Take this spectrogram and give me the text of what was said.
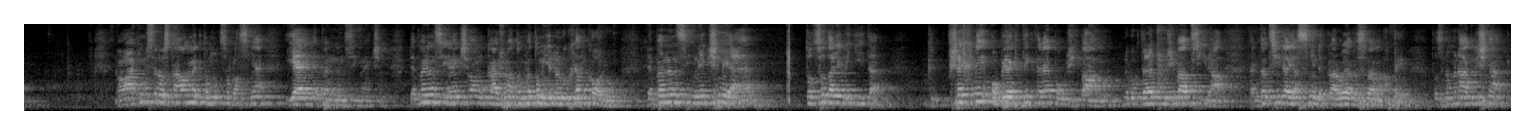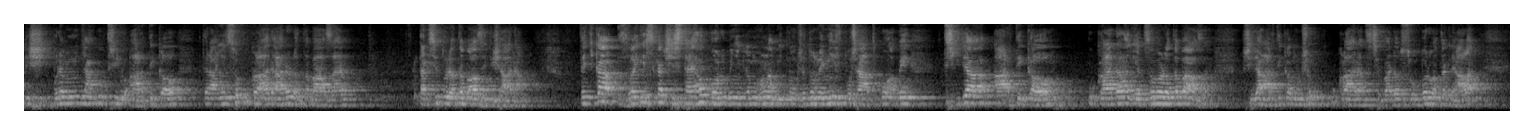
No a tím se dostáváme k tomu, co vlastně je Dependency in Action. Dependency in Action vám ukážu na tomhle jednoduchém kódu. Dependency in Action je to, co tady vidíte všechny objekty, které používám, nebo které používá třída, tak ta třída jasně deklaruje ve svém API. To znamená, když, nějak, když budeme mít nějakou třídu article, která něco ukládá do databáze, tak si tu databázi vyžádá. Teďka z hlediska čistého kódu by někdo mohl namítnout, že to není v pořádku, aby třída article ukládala něco do databáze. Třída article může ukládat třeba do souboru a tak dále.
